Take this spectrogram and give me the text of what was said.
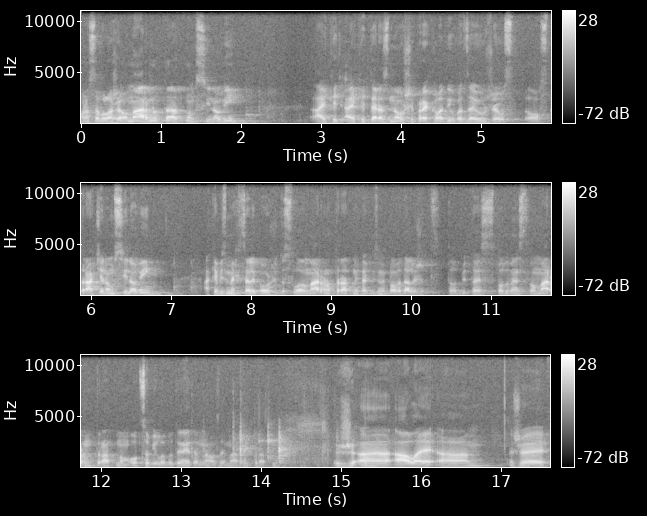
ono sa volá, že o márnotratnom synovi, aj keď, aj keď teraz novšie preklady uvádzajú, že o, o stratenom synovi. A keby sme chceli použiť to slovo marnotratný, tak by sme povedali, že to, to je spodobenstvo marnotratnom otcovi, lebo ten je tam naozaj marnotratný. Že, ale a, že,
